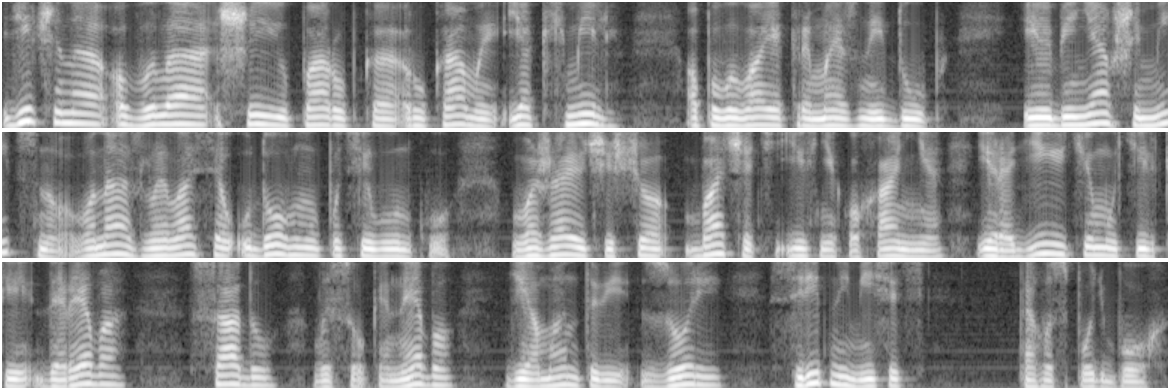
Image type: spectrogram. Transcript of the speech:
Дівчина обвела шию парубка руками, як хміль оповиває кремезний дуб, і, обійнявши міцно, вона злилася у довгому поцілунку, вважаючи, що бачать їхнє кохання і радіють йому тільки дерева, саду, високе небо, діамантові зорі, срібний місяць та Господь Бог.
